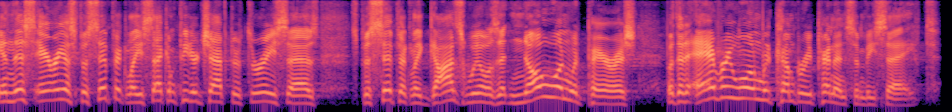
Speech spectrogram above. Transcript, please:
in this area specifically? 2 Peter chapter 3 says specifically, God's will is that no one would perish, but that everyone would come to repentance and be saved.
